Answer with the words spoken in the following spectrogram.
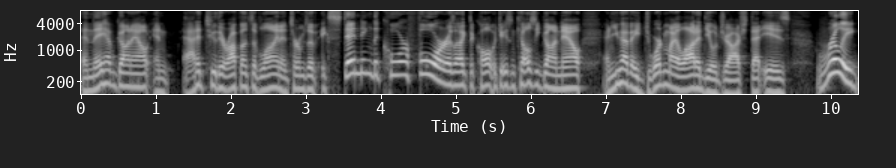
and they have gone out and added to their offensive line in terms of extending the core four, as I like to call it, with Jason Kelce gone now. And you have a Jordan Mailata deal, Josh, that is really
